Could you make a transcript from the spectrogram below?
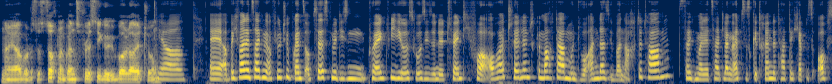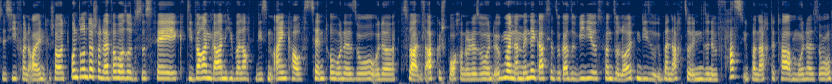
Naja, aber das ist doch eine ganz flüssige Überleitung. Ja, äh, aber ich war eine Zeit lang auf YouTube ganz obsessed mit diesen Prank-Videos, wo sie so eine 24-Hour-Challenge gemacht haben und woanders übernachtet haben. Das habe ich mal eine Zeit lang, als es getrennt hatte. Ich habe das obsessiv von allen geschaut. Und drunter stand einfach mal so, das ist fake. Die waren gar nicht übernachtet in diesem Einkaufszentrum oder so. Oder das war alles abgesprochen oder so. Und irgendwann am Ende gab es dann sogar so Videos von so Leuten, die so über Nacht so in so einem Fass übernachtet haben oder so,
